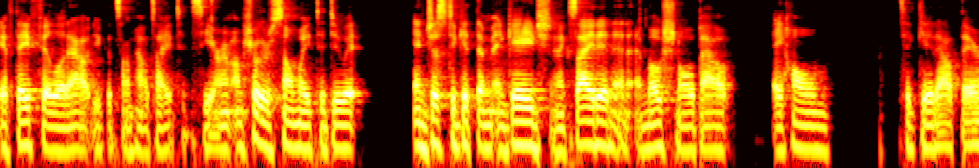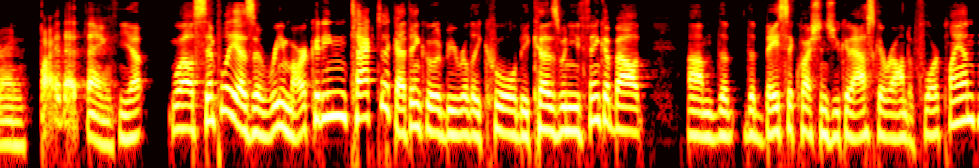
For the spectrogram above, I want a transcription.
If they fill it out, you could somehow tie it to the CRM. I'm sure there's some way to do it. And just to get them engaged and excited and emotional about a home to get out there and buy that thing. Yep. Well, simply as a remarketing tactic, I think it would be really cool because when you think about um, the the basic questions you could ask around a floor plan,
